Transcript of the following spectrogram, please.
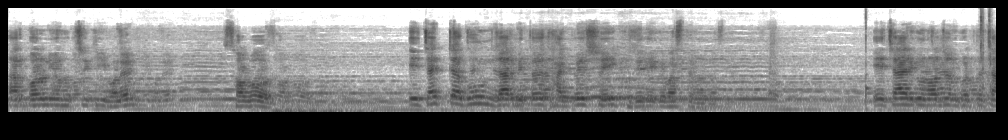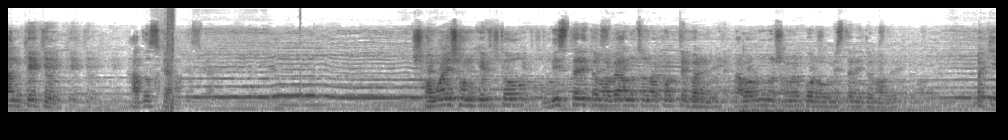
তার করণীয় হচ্ছে কি বলেন? সবর। এই চারটা গুণ যার ভিতরে থাকবে, সেই ক্ষতি থেকে বাঁচতে পারবে? এই চার গুণ অর্জন করতে চান কে কে? হাতুস কেন? সময় সংক্ষিপ্ত বিস্তারিত ভাবে আলোচনা করতে পারেনি আবার অন্য সময় করব বিস্তারিত ভাবে বাকি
